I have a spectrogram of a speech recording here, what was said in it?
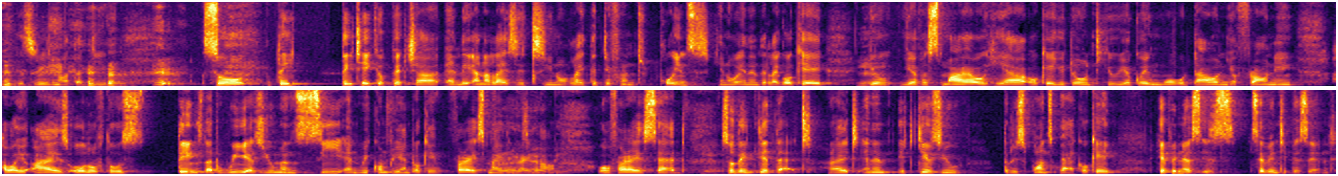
It's really not that deep. So they they take your picture and they analyze it, you know, like the different points, you know, and then they're like, okay, Yeah. you you have a smile here, okay, you don't, you you're going more down, you're frowning, how are your eyes, all of those things that we as humans see and we comprehend, okay, Farah is smiling Farah is right happy. now, or Farah is sad. Yeah. So they did that, right? And then it gives you the response back, okay, happiness is 70%,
